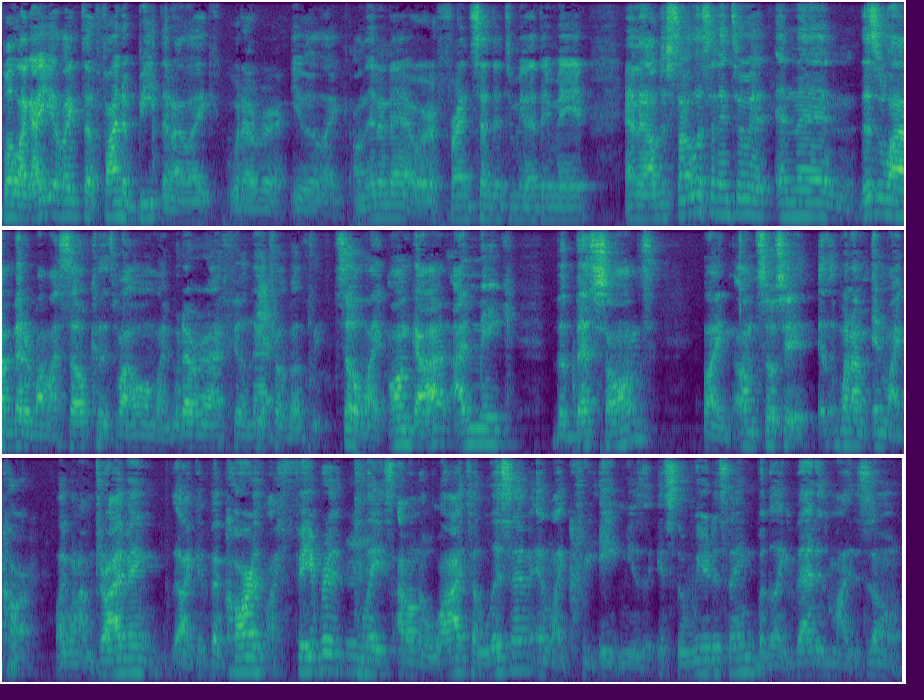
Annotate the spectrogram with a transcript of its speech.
But like I like to find a beat that I like, whatever, either like on the internet or a friend sent it to me that they made, and then I'll just start listening to it. And then this is why I'm better by myself because it's my own like whatever I feel natural about. So like on God, I make the best songs, like I'm so associated when I'm in my car. Like when I'm driving, like the car is my favorite Mhm. place. I don't know why to listen and like create music. It's the weirdest thing, but like that is my zone.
